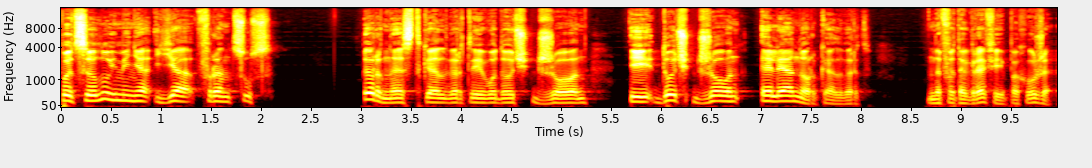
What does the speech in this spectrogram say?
«Поцелуй меня, я француз». Эрнест Келверт и его дочь Джоан и дочь Джоан Элеонор Келверт. На фотографии, похоже,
